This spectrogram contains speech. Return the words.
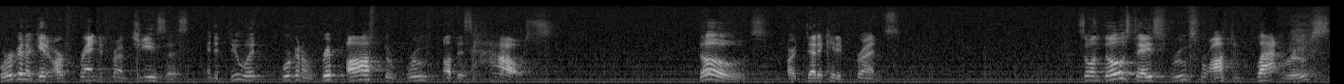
We're going to get our friend in front of Jesus, and to do it, we're going to rip off the roof of this house. Those are dedicated friends. So in those days, roofs were often flat roofs,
